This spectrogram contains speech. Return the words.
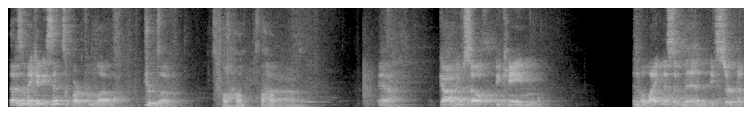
that doesn't make any sense apart from love, true love. Uh-huh. Uh-huh. Uh, yeah, God Himself became, in the likeness of men, a servant.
